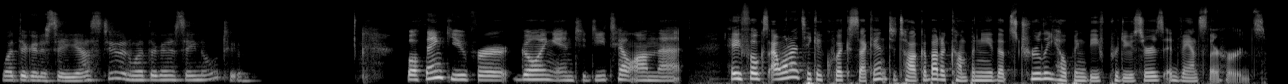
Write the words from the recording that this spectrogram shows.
what they're going to say yes to and what they're going to say no to. Well, thank you for going into detail on that. Hey, folks, I want to take a quick second to talk about a company that's truly helping beef producers advance their herds.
